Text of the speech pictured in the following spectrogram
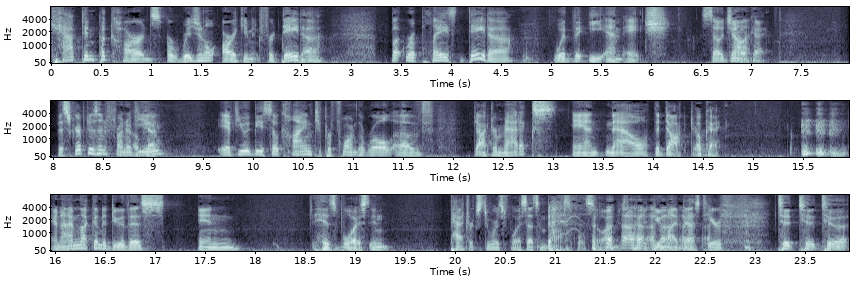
Captain Picard's original argument for data, but replace data with the EMH. So, John, Okay. the script is in front of Okay. you. If you would be so kind to perform the role of Dr. Maddox and now the doctor. Okay. And I'm not going to do this in his voice, in Patrick Stewart's voice. That's impossible. So I'm just going to do my best here to, to, to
